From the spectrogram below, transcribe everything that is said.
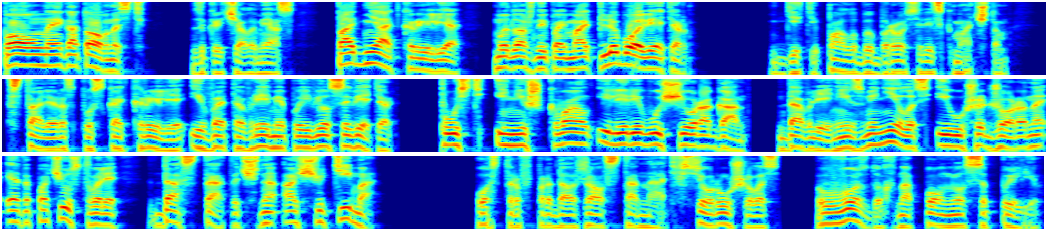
«Полная готовность!» — закричал Миас. «Поднять крылья! Мы должны поймать любой ветер!» Дети палубы бросились к мачтам стали распускать крылья, и в это время появился ветер. Пусть и не шквал или ревущий ураган, давление изменилось, и уши Джорана это почувствовали достаточно ощутимо. Остров продолжал стонать, все рушилось, воздух наполнился пылью.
